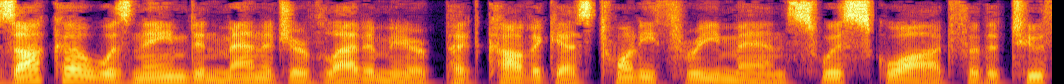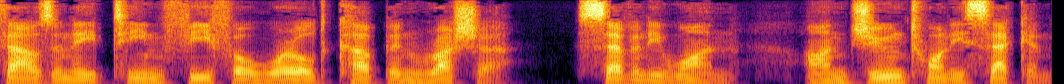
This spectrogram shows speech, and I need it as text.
Xhaka was named in manager Vladimir Petkovic's 23-man Swiss squad for the 2018 FIFA World Cup in Russia, 71, on June 22,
